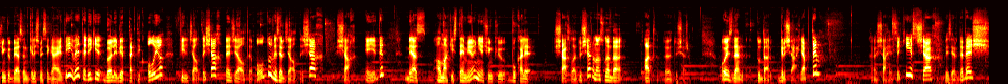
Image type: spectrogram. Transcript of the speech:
Çünkü beyazın gelişmesi gayet iyi ve tabii ki böyle bir taktik oluyor. Fil C6 şah, B C6 oldu, vezir C6 şah, şah E7. Beyaz almak istemiyor. Niye? Çünkü bu kale şahla düşer. Ondan sonra da at e, düşer. O yüzden Duda bir şah yaptı. E, Şah E8, şah, vezir D5,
